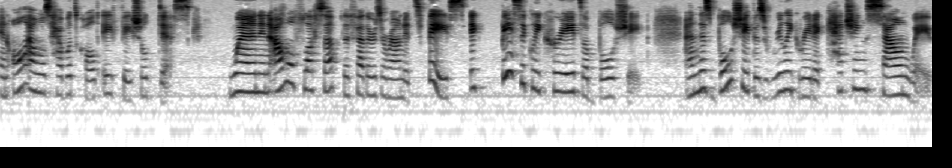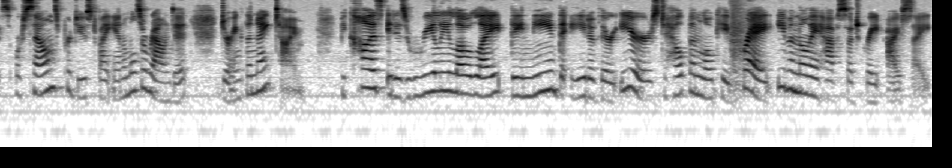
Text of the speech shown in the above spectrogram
and all owls have what's called a facial disc. When an owl fluffs up the feathers around its face, it basically creates a bowl shape. And this bowl shape is really great at catching sound waves or sounds produced by animals around it during the nighttime. Because it is really low light, they need the aid of their ears to help them locate prey, even though they have such great eyesight.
